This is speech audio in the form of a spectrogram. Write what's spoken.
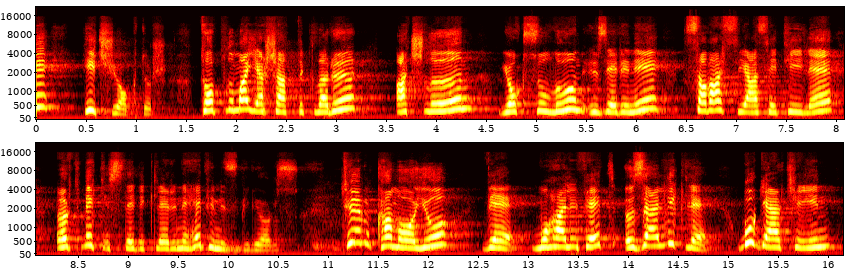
hiç yoktur. Topluma yaşattıkları açlığın, yoksulluğun üzerini savaş siyasetiyle örtmek istediklerini hepimiz biliyoruz. Tüm kamuoyu ve muhalefet özellikle bu gerçeğin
